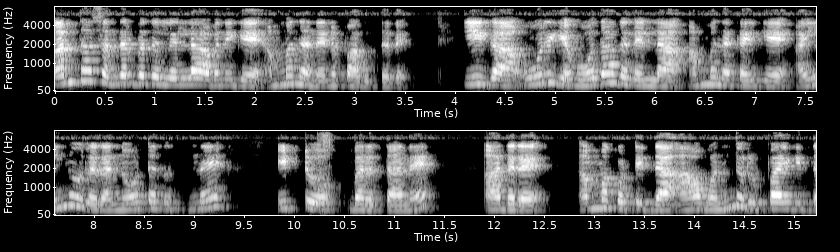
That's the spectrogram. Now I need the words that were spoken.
ಅಂತ ಸಂದರ್ಭದಲ್ಲೆಲ್ಲ ಅವನಿಗೆ ಅಮ್ಮನ ನೆನಪಾಗುತ್ತದೆ. ಈಗ ಊರಿಗೆ ಹೋದಾಗಲೆಲ್ಲ ಅಮ್ಮನ ಕೈಗೆ ಐನೂರರ ನೋಟನ್ನೇ ಇಟ್ಟು ಬರುತ್ತಾನೆ. ಆದರೆ ಅಮ್ಮ ಕೊಟ್ಟಿದ್ದ ಆ ಒಂದು ರೂಪಾಯಿಗಿದ್ದ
